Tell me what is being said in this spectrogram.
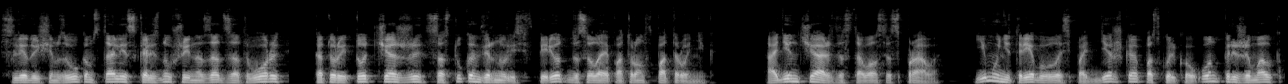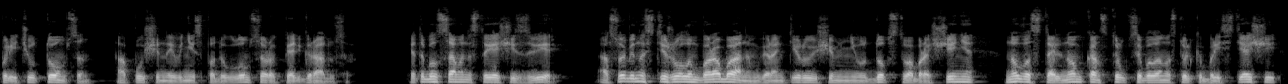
Следующим звуком стали скользнувшие назад затворы которые тотчас же со стуком вернулись вперед, досылая патрон в патронник. Один Чарльз оставался справа. Ему не требовалась поддержка, поскольку он прижимал к плечу Томпсон, опущенный вниз под углом 45 градусов. Это был самый настоящий зверь, особенно с тяжелым барабаном, гарантирующим неудобство обращения, но в остальном конструкция была настолько блестящей,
